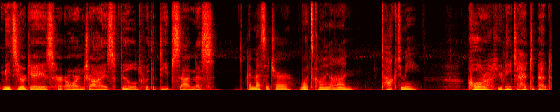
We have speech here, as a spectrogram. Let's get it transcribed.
meets your gaze, her orange eyes filled with a deep sadness. I message her. What's going on? Talk to me. Cora, you need to head to bed.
